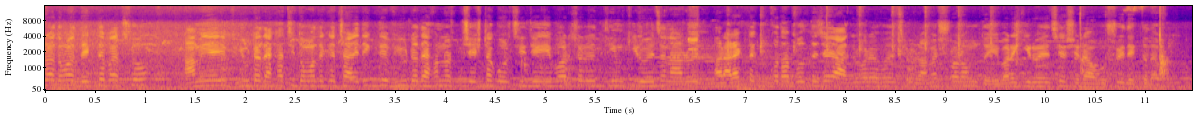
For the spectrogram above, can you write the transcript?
বন্ধুরা, তোমরা দেখতে পাচ্ছ, আমি এই ভিউটা দেখাচ্ছি তোমাদেরকে। চারিদিক দিয়ে ভিউটা দেখানোর চেষ্টা করছি যে এবছরের থিম কি রয়েছে, না রয়েছে আর আরেকটা কথা বলতে চাই, আগেরবারে হয়েছিল রামেশ্বরম, তো এবারে কি রয়েছে সেটা অবশ্যই দেখতে থাকো।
